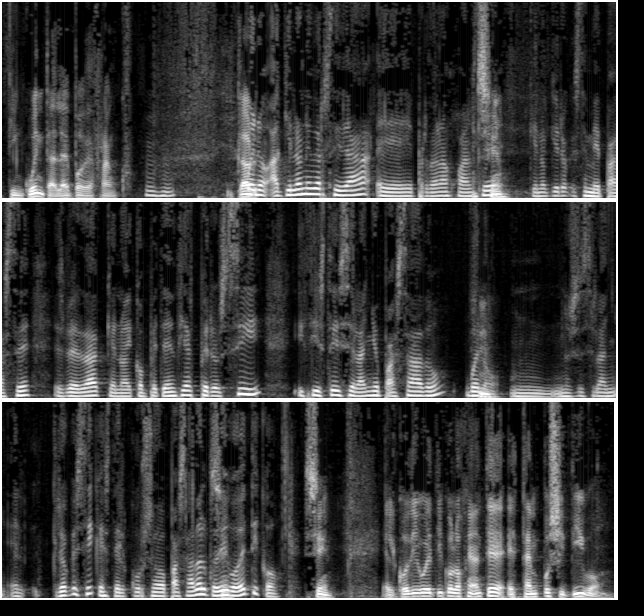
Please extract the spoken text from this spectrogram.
50, de la época de Franco. Bueno, aquí en la universidad, eh, perdona Juan, que no quiero que se me pase, es verdad que no hay competencias, pero sí hicisteis el año pasado, bueno, mm, no sé si el año, creo que sí, que es del curso pasado, el código ético. Sí, el código ético lógicamente está en positivo.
